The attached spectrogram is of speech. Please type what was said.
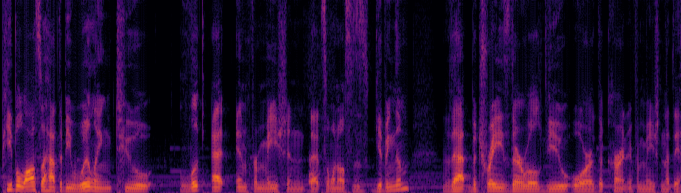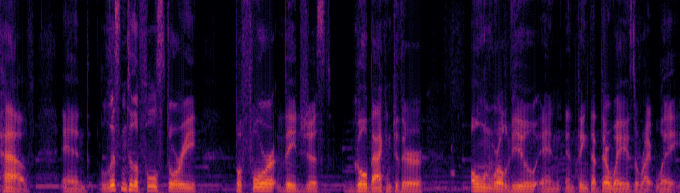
people also have to be willing to look at information that someone else is giving them that betrays their worldview or the current information that they have and listen to the full story before they just go back into their own worldview and, and think that their way is the right way.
